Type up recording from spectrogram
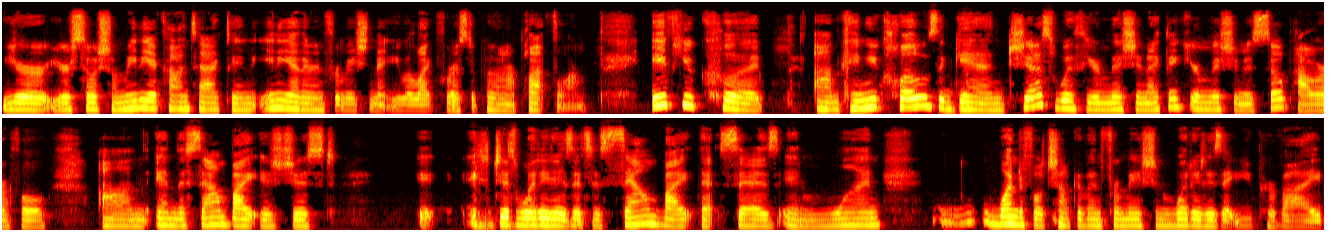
your your social media contact and any other information that you would like for us to put on our platform. If you could, um, can you close again just with your mission? I think your mission is so powerful. Um, and the sound bite is just it, it's just what it is. It's a sound bite that says in one wonderful chunk of information what it is that you provide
